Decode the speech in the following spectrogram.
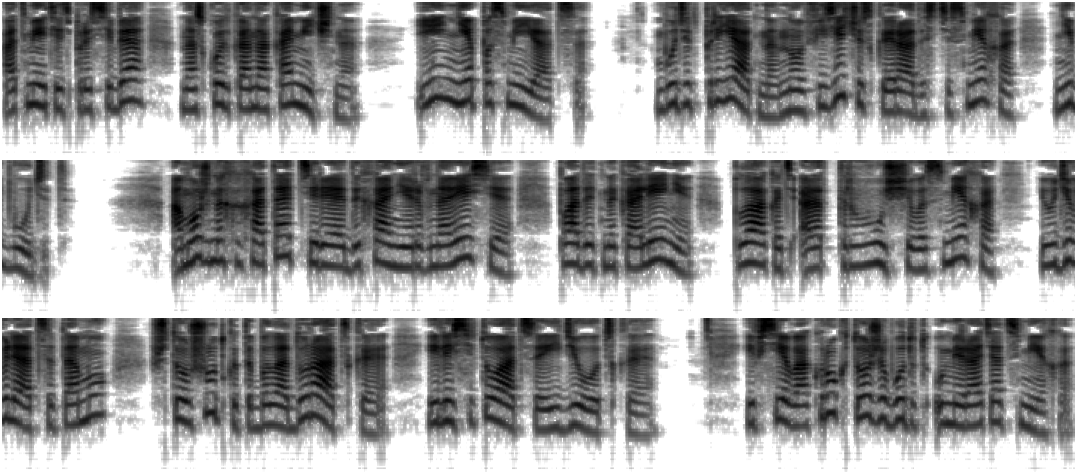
отметить про себя, насколько она комична, и не посмеяться. Будет приятно, но физической радости смеха не будет. А можно хохотать, теряя дыхание и равновесие, падать на колени, плакать от рвущего смеха и удивляться тому, что шутка-то была дурацкая или ситуация идиотская. И все вокруг тоже будут умирать от смеха,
